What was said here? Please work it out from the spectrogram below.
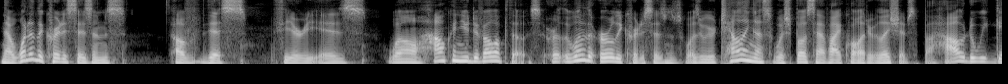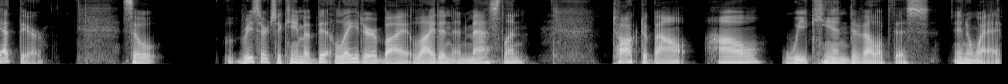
Now, one of the criticisms of this theory is well, how can you develop those? One of the early criticisms was we were telling us we're supposed to have high quality relationships, but how do we get there? So, research that came a bit later by Liden and Maslyn talked about how we can develop this in a way.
